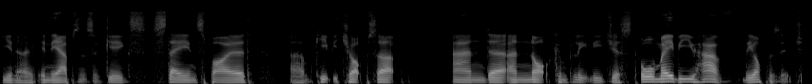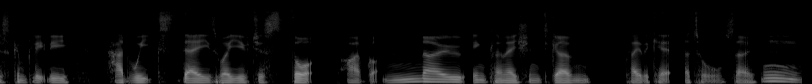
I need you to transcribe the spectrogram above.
you know, in the absence of gigs, stay inspired, um, keep your chops up, and uh, and not completely just, or maybe you have the opposite, just completely had weeks, days where you've just thought, I've got no inclination to go and play the kit at all. So Mm.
